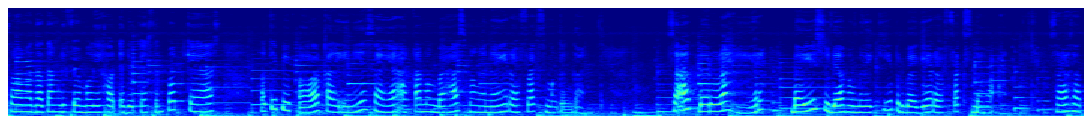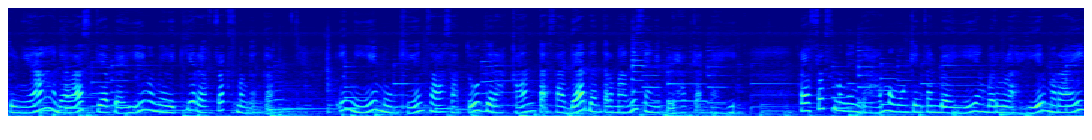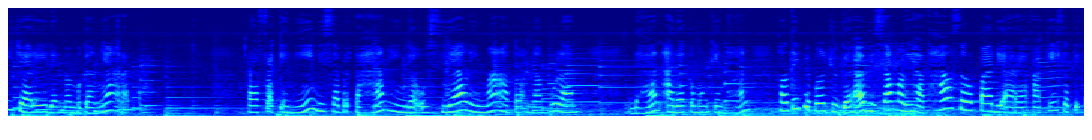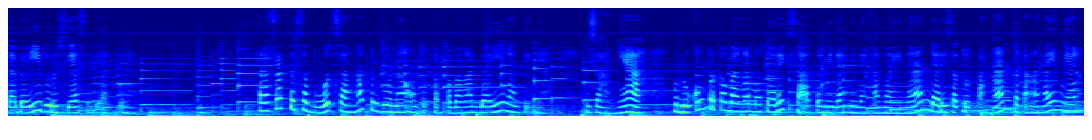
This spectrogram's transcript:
selamat datang di Family Health Education Podcast. Healthy People, kali ini saya akan membahas mengenai refleks menggenggam. Saat baru lahir, bayi sudah memiliki berbagai refleks bawaan. Salah satunya adalah setiap bayi memiliki refleks menggenggam. Ini mungkin salah satu gerakan tak sadar dan termanis yang diperlihatkan bayi. Refleks menggenggam memungkinkan bayi yang baru lahir meraih jari dan memegangnya erat-erat. Refleks ini bisa bertahan hingga usia 5 atau 6 bulan dan ada kemungkinan healthy people juga bisa melihat hal serupa di area kaki ketika bayi berusia 9 bulan. Refleks tersebut sangat berguna untuk perkembangan bayi nantinya. Misalnya, mendukung perkembangan motorik saat memindah-mindahkan mainan dari satu tangan ke tangan lainnya.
